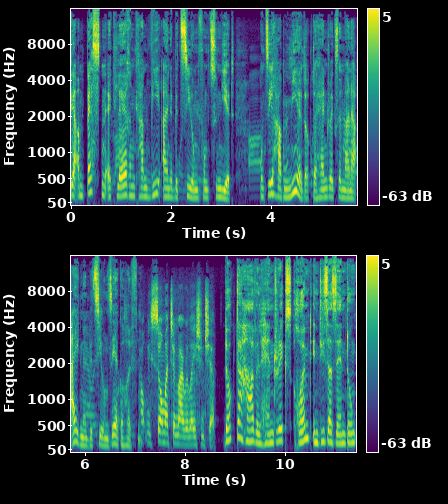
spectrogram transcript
der am besten erklären kann, wie eine Beziehung funktioniert und Sie haben mir, Dr. Hendricks, in meiner eigenen Beziehung sehr geholfen. Dr. Harville Hendricks räumt in dieser Sendung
